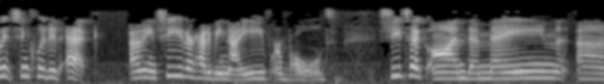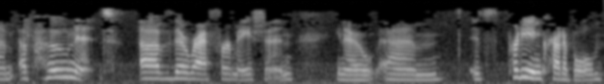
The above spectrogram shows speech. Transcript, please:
which included Eck. I mean, she either had to be naive or bold. She took on the main um, opponent of the Reformation. You know, um, it's pretty incredible.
